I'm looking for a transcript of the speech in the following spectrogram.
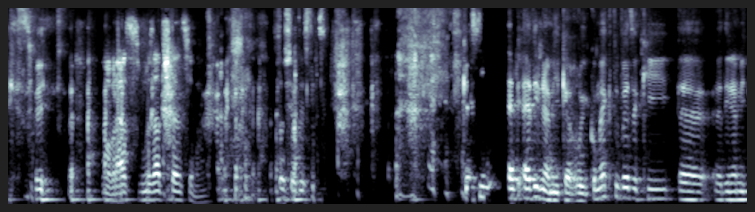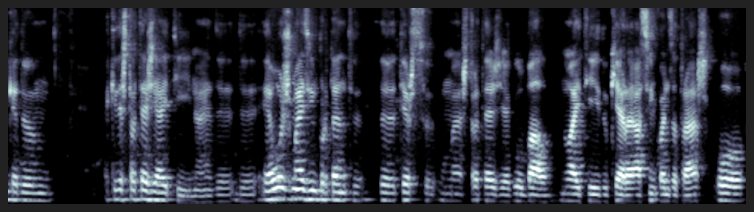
isso, isso. Um abraço, mas à distância, não é? que, assim, a, a, dinâmica, Rui, como é que tu vês aqui a, a dinâmica do, aqui da estratégia IT, não é? De, de, é hoje mais importante ter-se uma estratégia global no IT do que era há cinco anos atrás? Ou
